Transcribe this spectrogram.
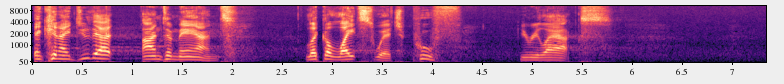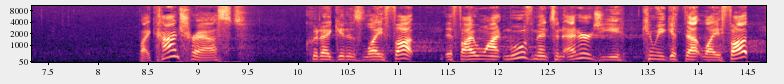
And can I do that on demand? Like a light switch, poof, you relax. By contrast, could I get his life up? If I want movement and energy, can we get that life up?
